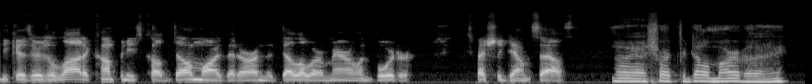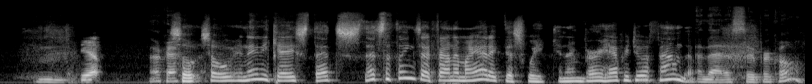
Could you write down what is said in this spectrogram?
Because there's a lot of companies called Delmar that are on the Delaware Maryland border, especially down south. No, yeah, short for Delmarva. Eh? Yep. Okay. So, so in any case, that's that's the things I found in my attic this week, and I'm very happy to have found them. And that is super cool.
